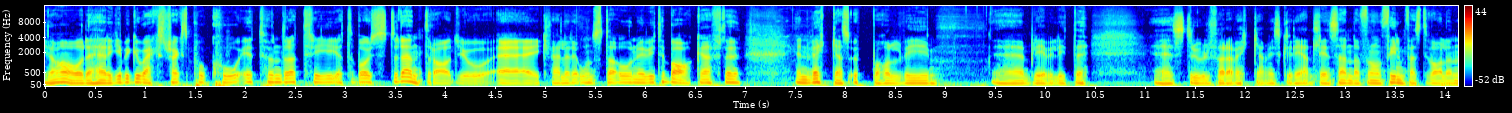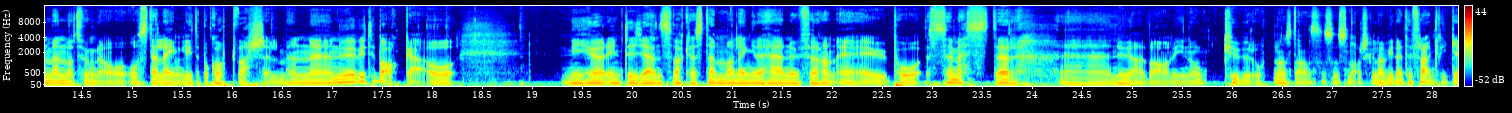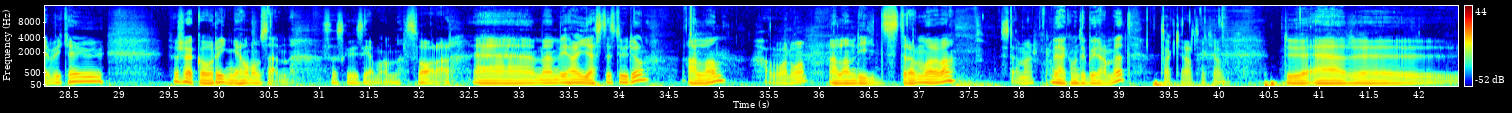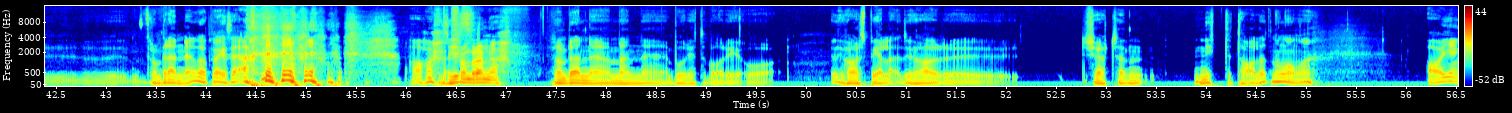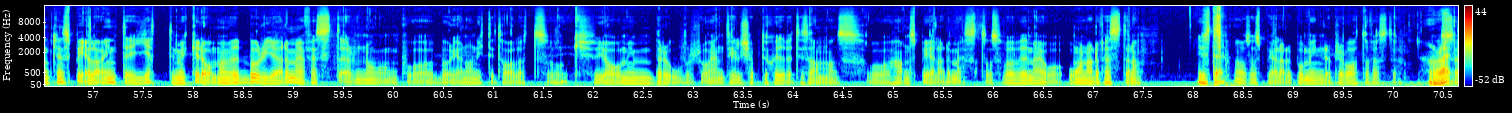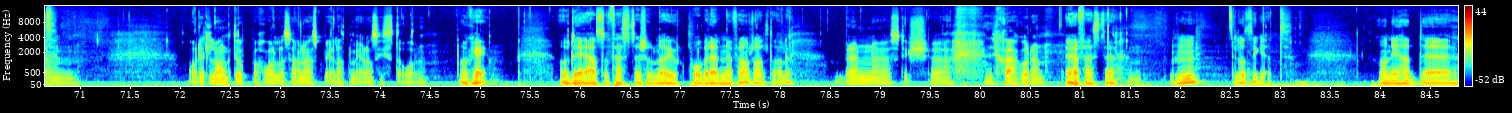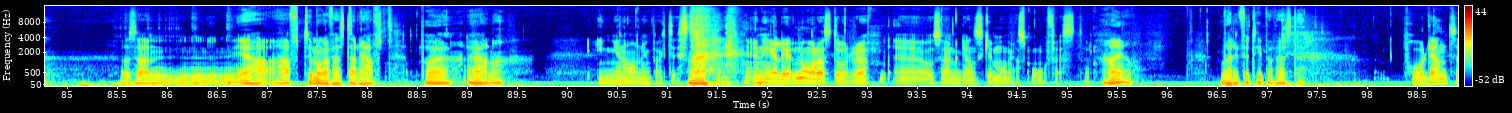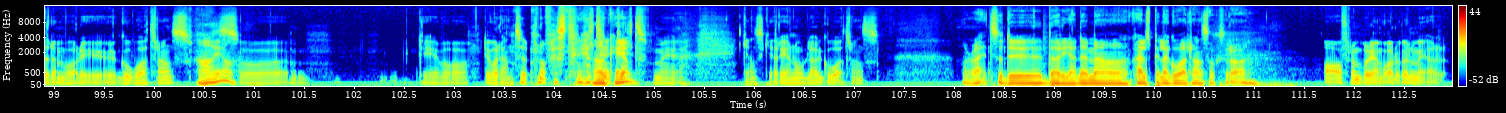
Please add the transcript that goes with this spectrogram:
Ja, och det här är Gbg Waxtracks på K103 Göteborgs studentradio. Eh, ikväll är det onsdag och nu är vi tillbaka efter en veckas uppehåll. Vi eh, blev lite eh, strul förra veckan. Vi skulle egentligen sända från filmfestivalen men var tvungna att, att ställa in lite på kort varsel. Men eh, nu är vi tillbaka och ni hör inte Jens vackra stämma längre här nu för han är ju på semester. Eh, nu var vi i någon kurort någonstans och så snart skulle han vidare till Frankrike. Vi kan ju försöka att ringa honom sen. Så ska vi se om han svarar. Eh, men vi har en gäst i studion. Allan. Hallå hallå. Allan Lidström var det va? Stämmer. Välkommen till programmet. Tackar, tackar. Du är eh, från Brännö var jag på väg att säga. ja, är från Brännö. Från Brännö men eh, bor i Göteborg och du har spelat, du har eh, kört sedan 90-talet någon gång va? Ja, egentligen spelade jag inte jättemycket då, men vi började med fester någon gång på början av 90-talet. Och jag och min bror och en till köpte skivor tillsammans och han spelade mest och så var vi med och ordnade festerna. Just det. Och så spelade på mindre privata fester. All right. Sen var det ett långt uppehåll och sen har jag spelat mer de sista åren. Okej. Okay. Och det är alltså fester som du har gjort på Brännö framförallt eller? Brännö, Styrsö, i skärgården. Öfester. Mm, det låter gött. Och ni hade och sen, jag har haft, hur många fester har ni haft på öarna? Ingen aning faktiskt. en hel del, några större eh, och sen ganska många små fester. Ah, ja. Vad är det för typ av fester? På den tiden var det ju goa trans. Ah, ja. Så det var, det var den typen av fester helt okay. enkelt. Med ganska renodlad goa trans. All right, så du började med att själv spela goa trans också då? Ja, från början var det väl mer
